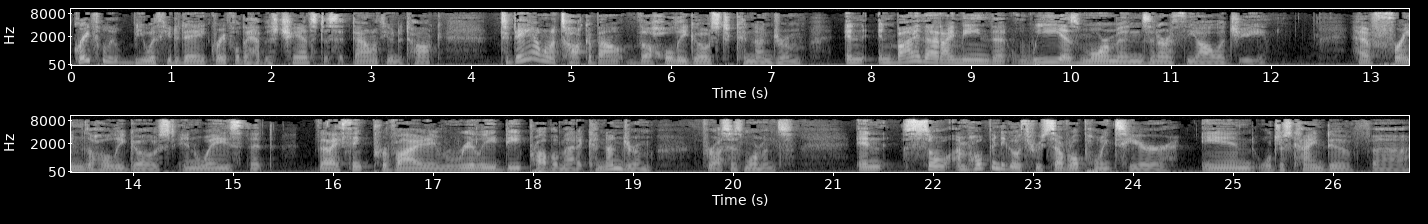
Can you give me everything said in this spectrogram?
Grateful to be with you today. Grateful to have this chance to sit down with you and to talk. Today I want to talk about the Holy Ghost conundrum. And, and by that I mean that we as Mormons in our theology have framed the Holy Ghost in ways that, that I think provide a really deep problematic conundrum for us as Mormons. And so I'm hoping to go through several points here and we'll just kind of uh,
